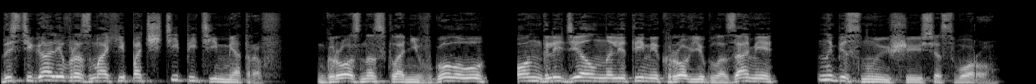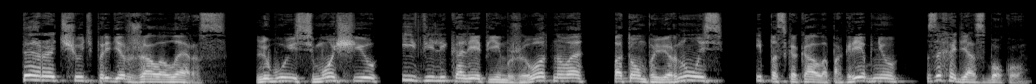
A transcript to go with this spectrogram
достигали в размахе почти пяти метров. Грозно склонив голову, он глядел налитыми кровью глазами на беснующуюся свору. Тера чуть придержала Лерос, любуясь мощью и великолепием животного, потом повернулась и поскакала по гребню, заходя сбоку.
